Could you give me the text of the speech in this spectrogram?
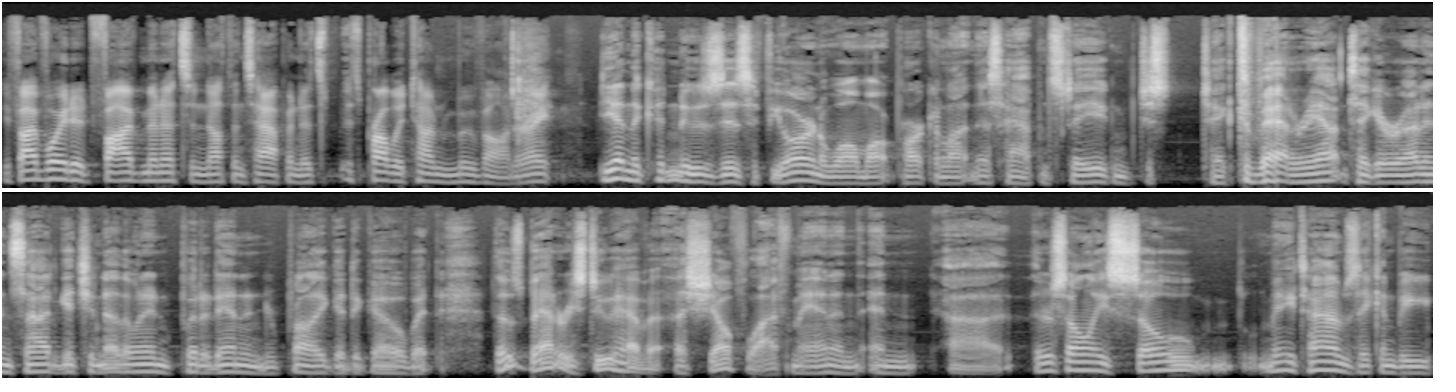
if I've waited five minutes and nothing's happened, it's it's probably time to move on, right? Yeah, and the good news is if you are in a Walmart parking lot and this happens to you, you can just take the battery out, take it right inside, get you another one in, put it in, and you're probably good to go. But those batteries do have a, shelf life, man, and and uh, there's only so many times they can be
